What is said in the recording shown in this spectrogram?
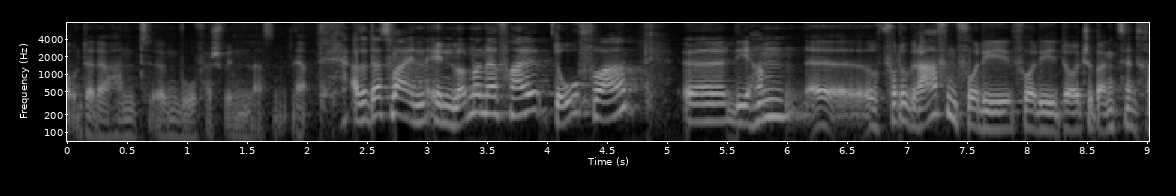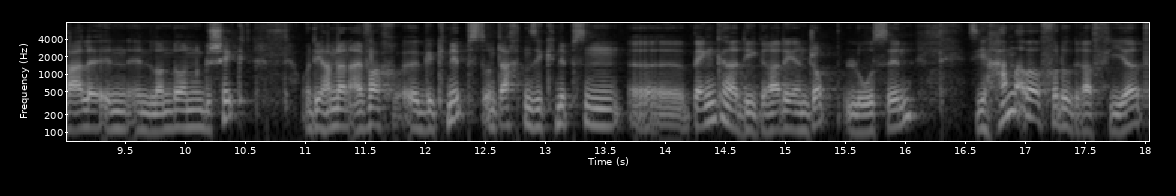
unter der Hand irgendwo verschwinden lassen. Ja. Also das war in, in London der Fall. Doof war, äh, die haben äh, Fotografen vor die, vor die Deutsche Bankzentrale in, in London geschickt und die haben dann einfach äh, geknipst und dachten, sie knipsen äh, Banker, die gerade ihren Job los sind. Sie haben aber fotografiert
